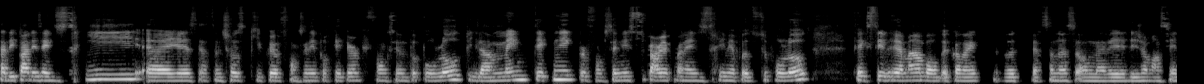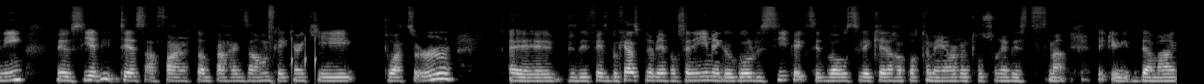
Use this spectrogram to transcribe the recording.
ça dépend des industries. Euh, il y a certaines choses qui peuvent fonctionner pour quelqu'un puis ne fonctionnent pas pour l'autre. Puis la même technique peut fonctionner super bien pour une industrie, mais pas du tout pour l'autre. Fait que c'est vraiment bon de connaître votre personnage, ça on l'avait déjà mentionné. Mais aussi, il y a des tests à faire, comme par exemple quelqu'un qui est toiture. Euh, Facebook Ads pourrait bien fonctionner, mais Google aussi. Fait que c'est de voir aussi lequel rapporte le meilleur retour sur investissement. Fait que, évidemment,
